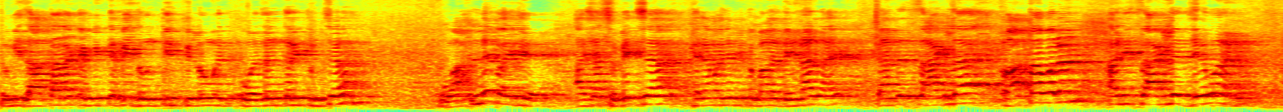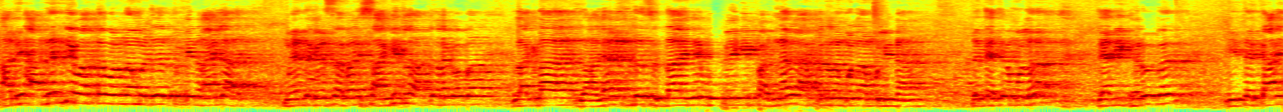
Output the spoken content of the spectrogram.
तुम्ही जाताना कमीत कमी दोन तीन किलो वजन तरी तुमचं वाढलं पाहिजे. अशा शुभेच्छा खऱ्या म्हणजे मी तुम्हाला देणार आहे. कारण तर चांगलं वातावरण आणि चांगलं जेवण आणि आनंदी वातावरणामध्ये जर तुम्ही राहिलात महेंद्र साहेबांनी सांगितलं आपल्याला बाबा लग्न झाल्यानंतर सुद्धा हे उपयोगी पडणार आहे आपल्याला मुला मुलींना. तर त्याच्यामुळं त्यांनी खरोखर इथं काय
